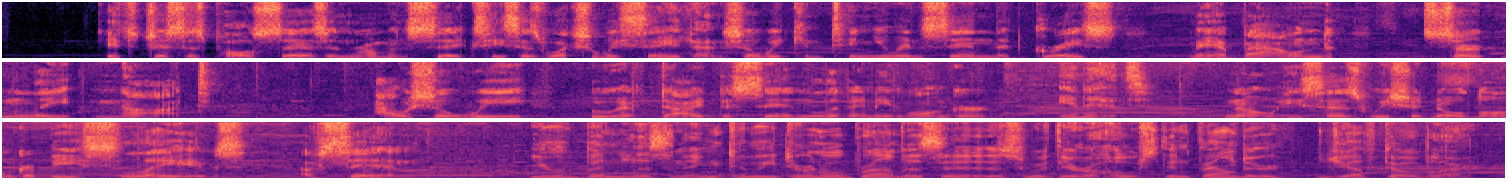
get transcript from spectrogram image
It's just as Paul says in Romans 6. He says, What shall we say then? Shall we continue in sin that grace may abound? Certainly not. How shall we who have died to sin live any longer in it? No, he says we should no longer be slaves of sin. You've been listening to Eternal Promises with your host and founder, Jeff Tobler.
